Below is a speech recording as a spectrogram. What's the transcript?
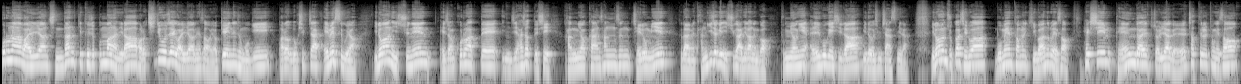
코로나 관련 진단 키트주뿐만 아니라 바로 치료제 관련해서 엮여 있는 종목이 바로 녹십자 MS고요. 이러한 이슈는 예전 코로나 때 인지하셨듯이 강력한 상승 재료 및 그 다음에 단기적인 이슈가 아니라는 거 분명히 알고 계시리라 믿어 의심치 않습니다. 이런 주가 재료와 모멘텀을 기반으로 해서 핵심 대응 가격 전략을 차트를 통해서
